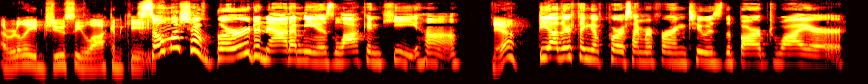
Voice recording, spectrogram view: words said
a really juicy lock and key So much of bird anatomy is lock and key, huh? Yeah The other thing, of course, I'm referring to is the barbed wire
